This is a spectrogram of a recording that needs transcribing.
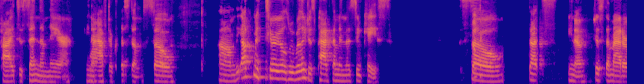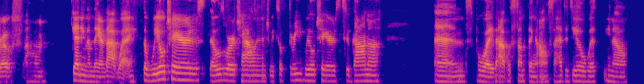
tried to send them there you know, wow. after customs. So um, the other materials, we really just packed them in the suitcase. So okay. that's, you know, just a matter of um, getting them there that way. The wheelchairs, those were a challenge. We took three wheelchairs to Ghana. And boy, that was something else. I had to deal with, you know,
